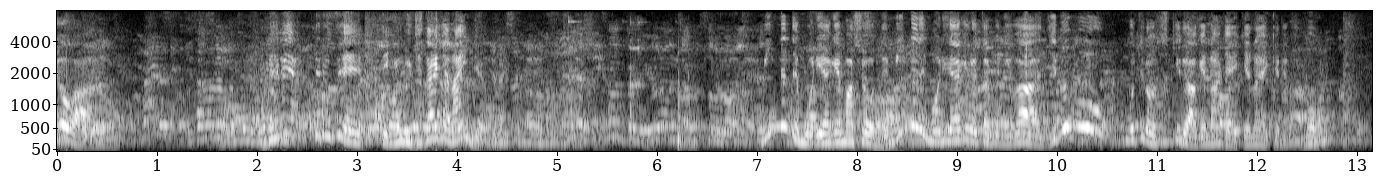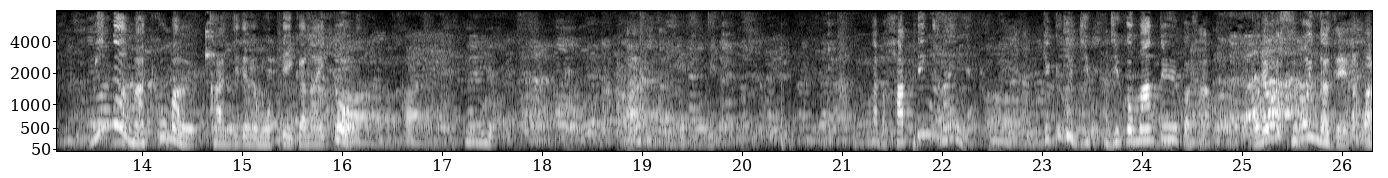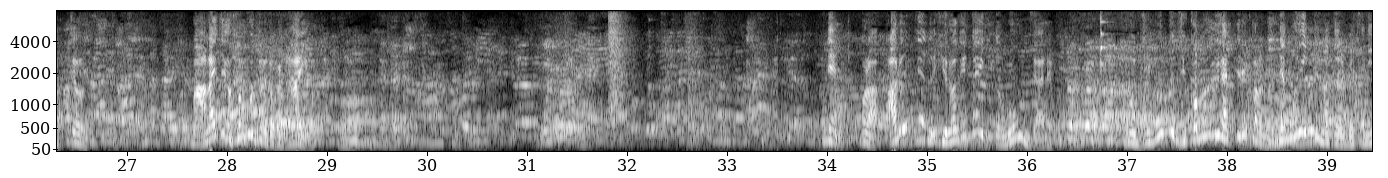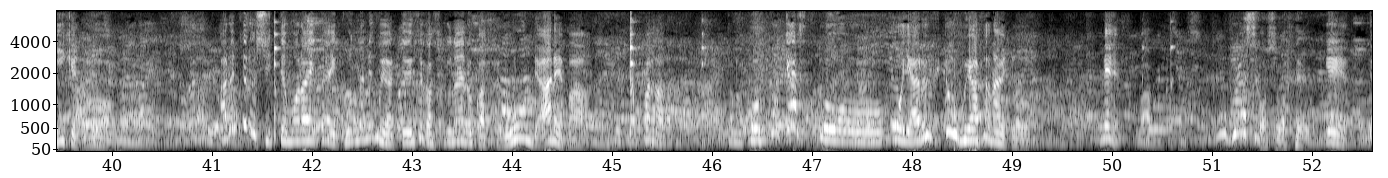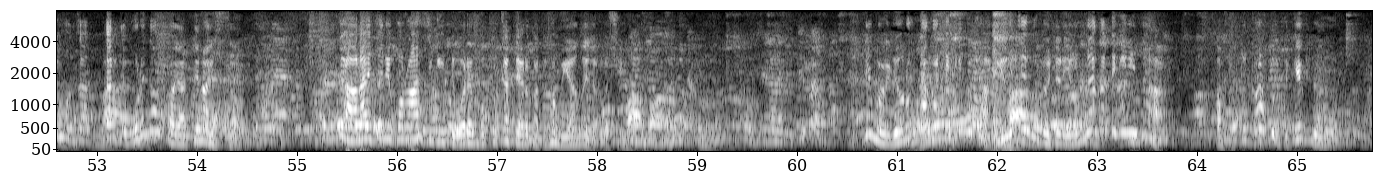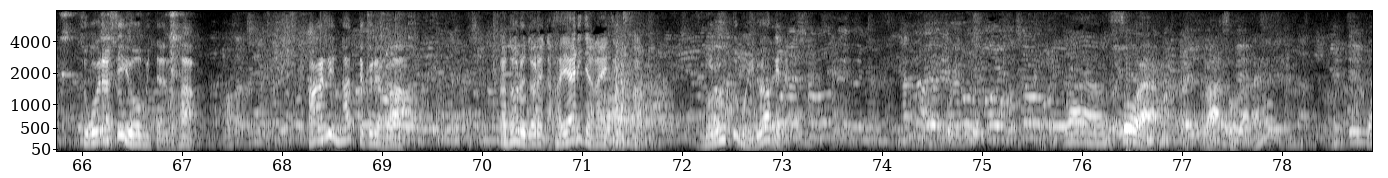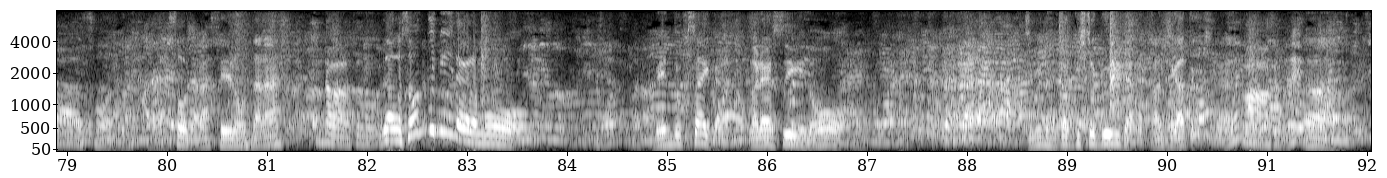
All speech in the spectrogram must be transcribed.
要はあの俺がやってるぜっていう時代じゃないんだよねなで盛り上げましょうってみんなで盛り上げるためには自分ももちろんスキル上げなきゃいけないけれどもみんなを巻き込む感じで持っていかないと多分発展がないんだよ。は結局自自己満というかさ俺はすごいんだぜで終わっちゃうんだよ。まあ新井ちゃんがそう思ってるとかじゃないよいでほらある程度広げたいって思うんであればもう自分の自己満でやってるから何でもいいってなったら別にいいけどある程度知ってもらいたいこんなにもやってる人が少ないのかって思うんであればやっぱりそのポッドキャストをやる人を増やさないとね。まあ増やしてもしょうがないよね。ええでもだだって俺なんかやってないしさ。で新井ちゃんにこの話聞いて俺ポッドキャストやるかって多分やんないだろうし、まあまあねでも世の中的にさ、YouTube としてで世の中的にさ、あ、ポッドキャストって結構すごいらしいよみたいなさ、話になってくれば、あどれどれって流行りじゃないけどさ、乗る人もいるわけじゃん。まあそうやまあそうだね。いやそうだ。ねいやそうだな。正論だな。だからその、だからその時にだからもう面倒くさいから分かりやすいのを自分で捕獲しとくみたいな感じがあったかもしいね。まあそうね、うん。うん。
